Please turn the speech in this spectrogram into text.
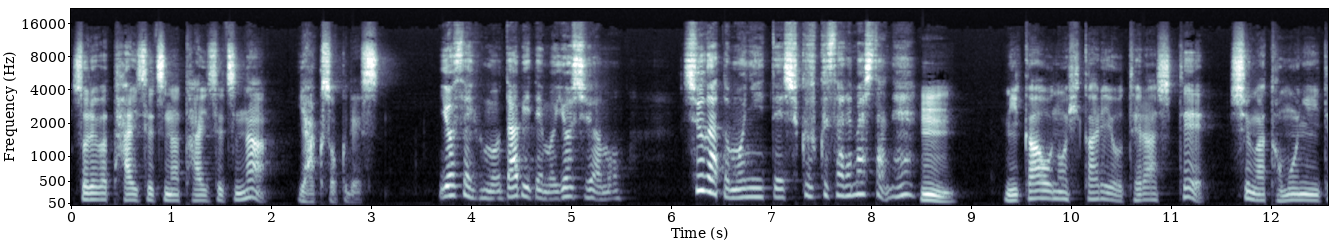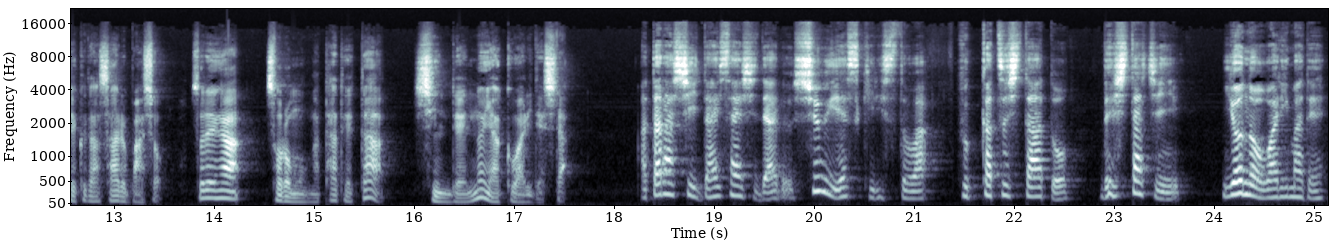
それは大切な大切な約束です。ヨセフもダビデもヨシュアも、主が共にいて祝福されましたね。うん。御顔の光を照らして主が共にいてくださる場所。それがソロモンが建てた神殿の役割でした。新しい大祭司である主イエス・キリストは復活した後、弟子たちに世の終わりまで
